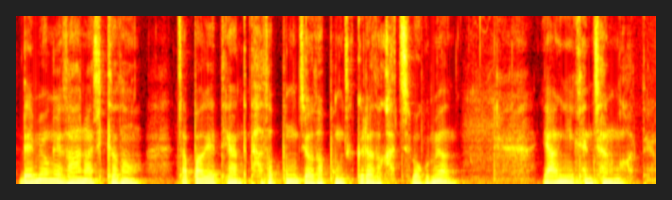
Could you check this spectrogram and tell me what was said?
네명에서 하나 시켜서 짜파게티 한 다섯 봉지, 여섯 봉지 끓여서 같이 먹으면 양이 괜찮은 것 같아요.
